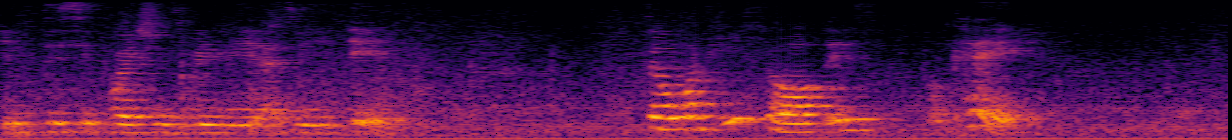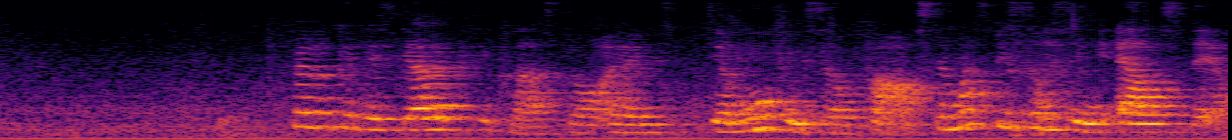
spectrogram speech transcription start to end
if the situation is really as it is. So what he thought is, okay, if I look at this galaxy cluster and they're moving so fast, there must be something else there,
